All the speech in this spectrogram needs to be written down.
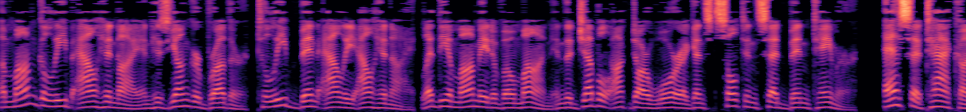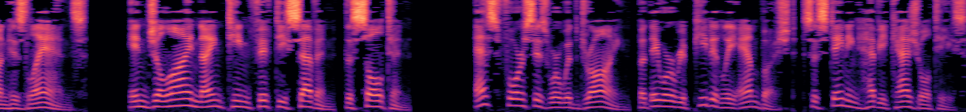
Imam Ghalib al-Hinai and his younger brother, Talib bin Ali al-Hinai, led the Imamate of Oman in the Jebel Akhdar war against Sultan Said bin Taymur's attack on his lands. In July 1957, the Sultan's forces were withdrawing, but they were repeatedly ambushed, sustaining heavy casualties.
